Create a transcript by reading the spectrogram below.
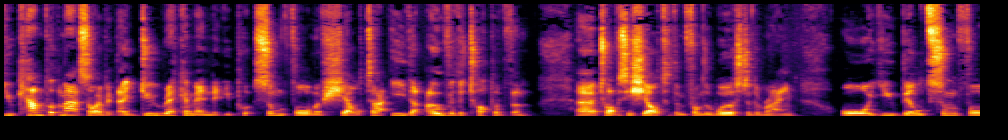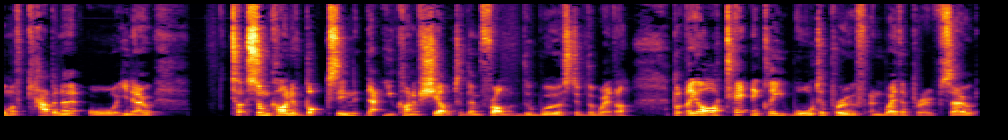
you can put them outside, but they do recommend that you put some form of shelter either over the top of them uh, to obviously shelter them from the worst of the rain, or you build some form of cabinet or, you know, some kind of boxing that you kind of shelter them from the worst of the weather. but they are technically waterproof and weatherproof. So,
